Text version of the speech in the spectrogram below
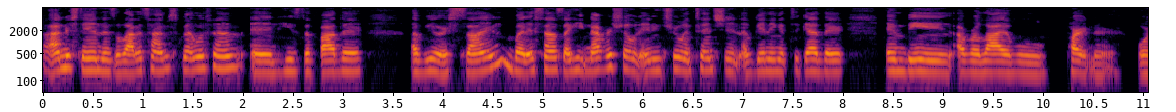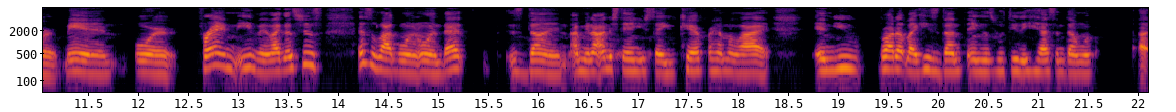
I understand there's a lot of time spent with him, and he's the father of your son, but it sounds like he never showed any true intention of getting it together and being a reliable partner or man or friend, even. Like, it's just, it's a lot going on. That is done. I mean, I understand you say you care for him a lot, and you brought up like he's done things with you that he hasn't done with uh,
